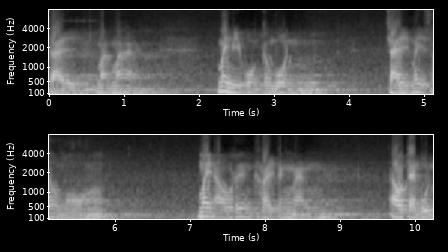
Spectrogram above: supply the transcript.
ใจมาก ๆ ไม่มีห่วงกังวล ใจไม่เศร้าหมอง ไม่เอาเรื่องใครทั้งนั้น เอาแต่บุญ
